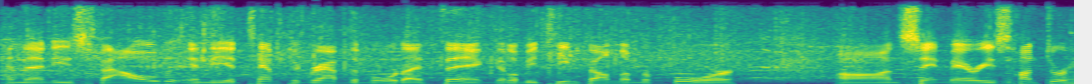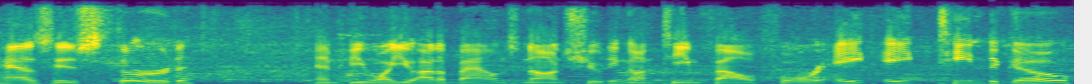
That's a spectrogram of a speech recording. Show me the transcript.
And then he's fouled in the attempt to grab the board, I think. It'll be team foul number four on St. Mary's. Hunter has his third. And BYU out of bounds, non shooting on team foul four. 8 18 to go.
